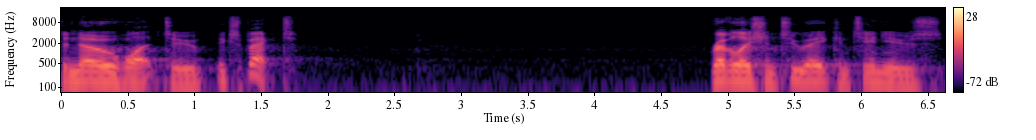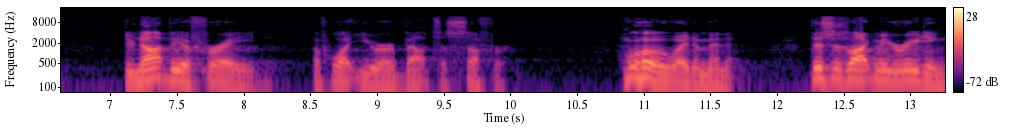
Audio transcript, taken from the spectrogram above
to know what to expect. Revelation 2 8 continues Do not be afraid of what you are about to suffer. Whoa, wait a minute. This is like me reading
